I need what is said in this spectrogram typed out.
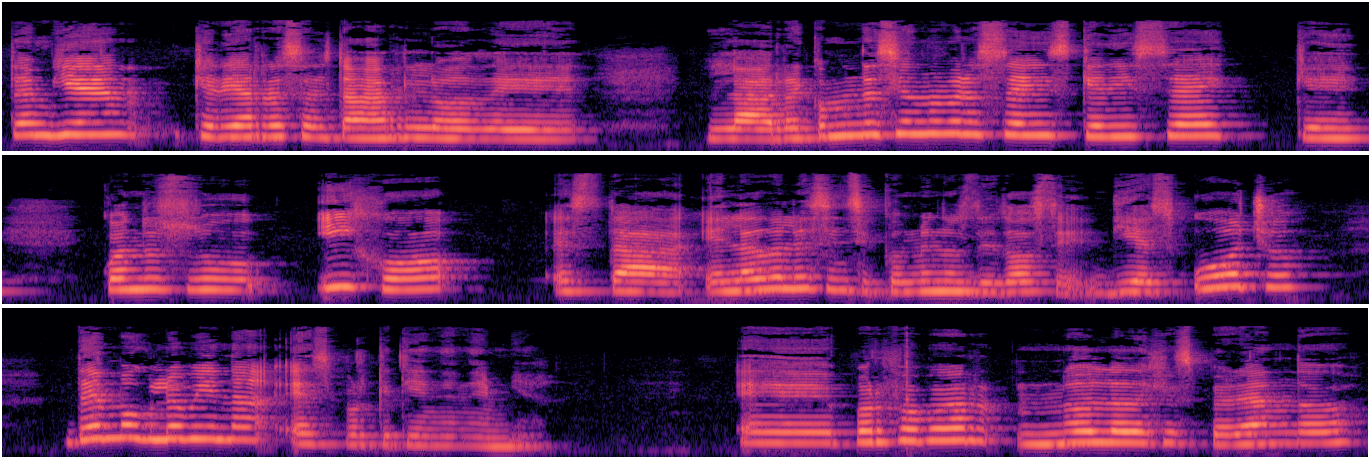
También quería resaltar lo de la recomendación número 6 que dice que cuando su hijo está en la adolescencia con menos de 12, 10 u 8 de hemoglobina es porque tiene anemia. Eh, por favor, no lo deje esperando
